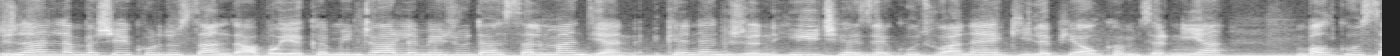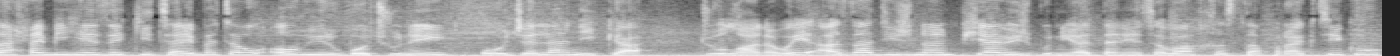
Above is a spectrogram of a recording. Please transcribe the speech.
ژنان لەم بەشەی کوردستاندا بۆ یەکەمین جار لە مێژوودا سەلماندیان کە نەک ژن هیچ هێزێک و توانایەکی لە پیاو کەمتر نییە، بەڵکو ساحێبی هێزێکی تایبەتە و ئەو بیروبۆچوونەی ئۆجەلانی کە جووڵانەوەی ئازادی ژنان پیاویش بنیات دەنێتەوە خستە پراکتیک و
